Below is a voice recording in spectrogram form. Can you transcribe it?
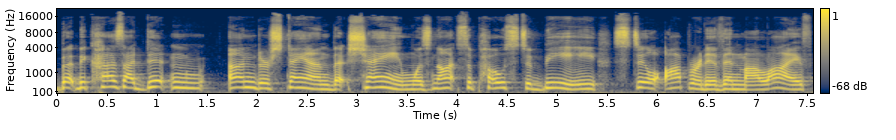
But because I didn't understand that shame was not supposed to be still operative in my life,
